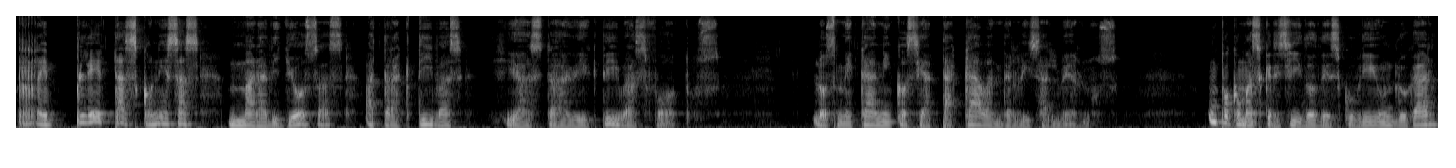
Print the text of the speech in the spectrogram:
repletas con esas maravillosas, atractivas y hasta adictivas fotos. Los mecánicos se atacaban de risa al vernos. Un poco más crecido descubrí un lugar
